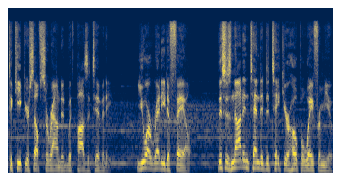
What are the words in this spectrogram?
to keep yourself surrounded with positivity. You are ready to fail. This is not intended to take your hope away from you.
